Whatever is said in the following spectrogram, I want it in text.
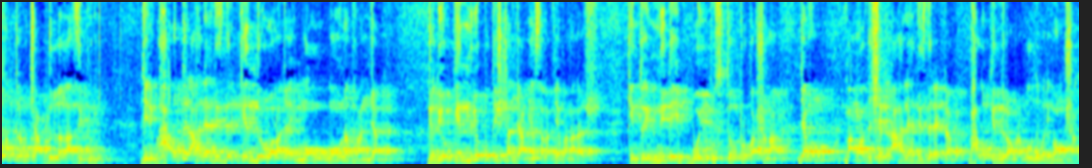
ছাত্র হচ্ছে আবদুল্লাহ গাজীপুরি, যিনি ভারতের আহলে হাদিসদের কেন্দ্র বলা যায় মৌ, মৌনাথ ভাঞ্জান। যদিও কেন্দ্রীয় প্রতিষ্ঠান জামিয়া সালাফিয়া বানারস, কিন্তু এমনিতেই বই, পুস্তক প্রকাশনা, যেমন বাংলাদেশের আহলে হাদিসদের একটা ভালো কেন্দ্র আমরা বলতে পারি বংশাল।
